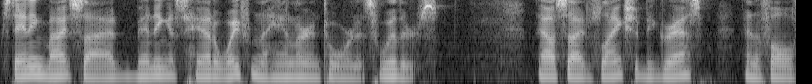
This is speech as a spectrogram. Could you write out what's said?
standing by its side, bending its head away from the handler and toward its withers. The outside flank should be grasped and the foal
